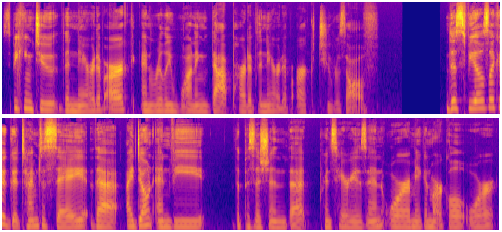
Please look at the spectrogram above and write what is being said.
speaking to the narrative arc and really wanting that part of the narrative arc to resolve. This feels like a good time to say that I don't envy the position that Prince Harry is in, or Meghan Markle, or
